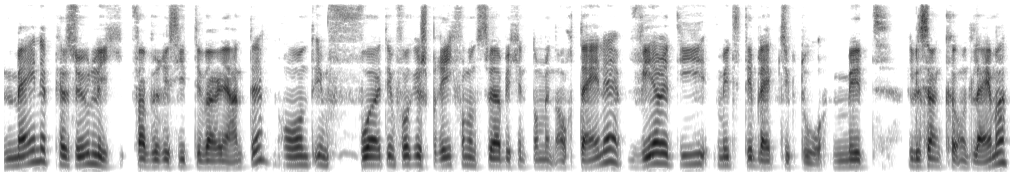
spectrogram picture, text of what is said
Meine persönlich favorisierte Variante und im, Vor dem Vorgespräch von uns zwei habe ich entnommen auch deine, wäre die mit dem Leipzig-Duo, mit Ilsanker und Leimer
